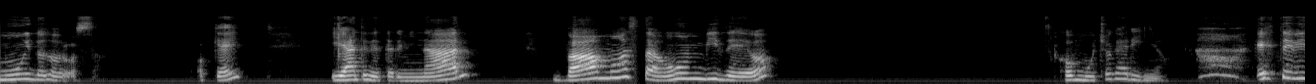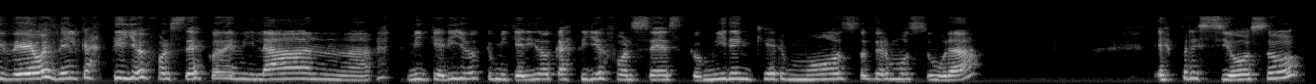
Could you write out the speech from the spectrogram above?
muy dolorosa. ¿Ok? Y antes de terminar, vamos a un video con mucho cariño. Este video es del Castillo Esforzesco de Milán. Mi querido, mi querido Castillo Esforzesco. Miren qué hermoso, qué hermosura. Es precioso.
